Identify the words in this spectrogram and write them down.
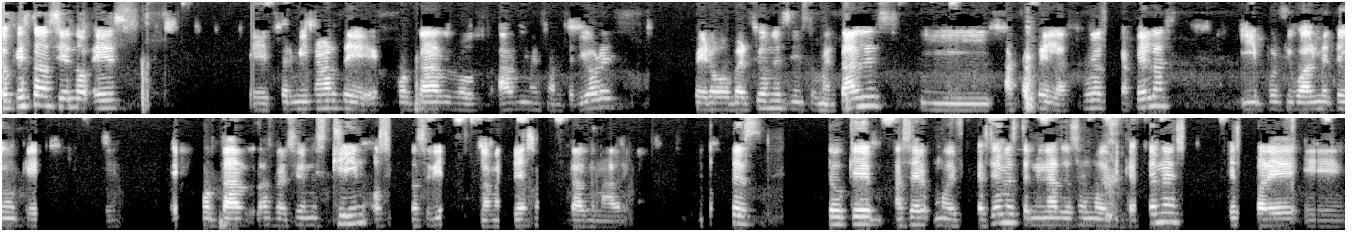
Lo que estado haciendo es eh, terminar de exportar los álbumes anteriores, pero versiones instrumentales y a capelas, puras capelas, y pues igual me tengo que eh, exportar las versiones clean o si no sería la mayoría son de madre. Entonces, tengo que hacer modificaciones, terminar de hacer modificaciones, que estaré eh,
